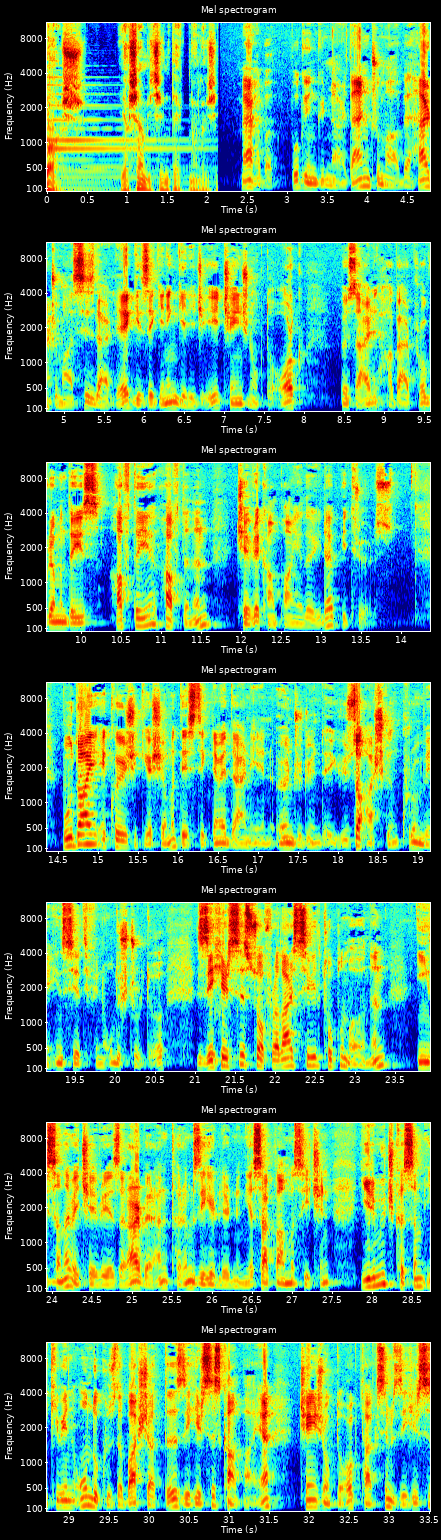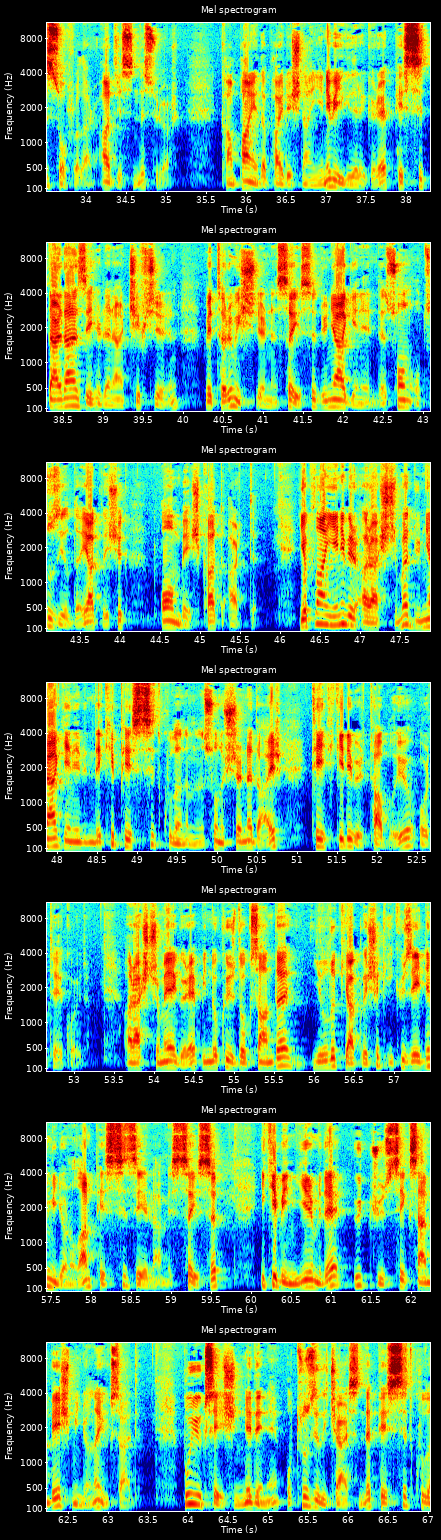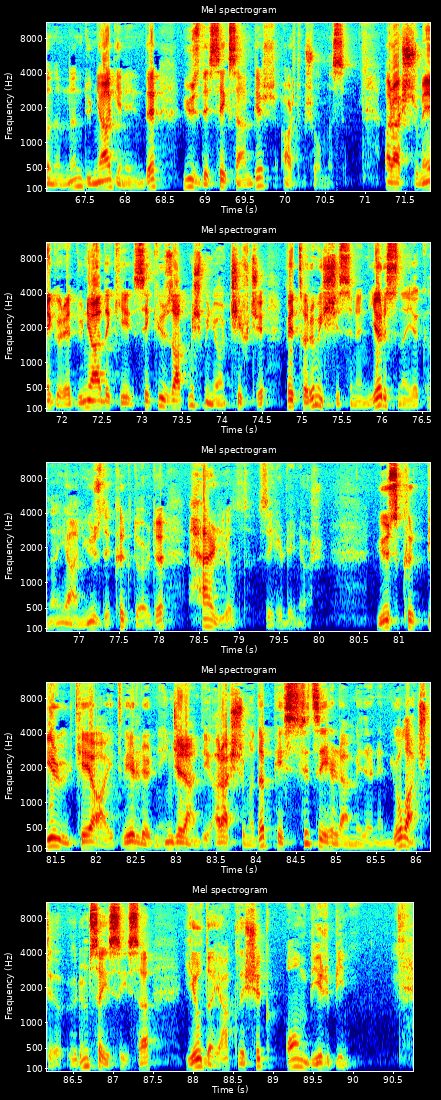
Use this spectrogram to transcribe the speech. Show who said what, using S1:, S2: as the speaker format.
S1: Boş, yaşam için teknoloji.
S2: Merhaba, bugün günlerden cuma ve her cuma sizlerle gezegenin geleceği Change.org özel haber programındayız. Haftayı haftanın çevre kampanyalarıyla bitiriyoruz. Buğday Ekolojik Yaşamı Destekleme Derneği'nin öncülüğünde yüze aşkın kurum ve inisiyatifin oluşturduğu Zehirsiz Sofralar Sivil Toplum Ağı'nın insana ve çevreye zarar veren tarım zehirlerinin yasaklanması için 23 Kasım 2019'da başlattığı zehirsiz kampanya Change.org Taksim Zehirsiz Sofralar adresinde sürüyor. Kampanyada paylaşılan yeni bilgilere göre pestisitlerden zehirlenen çiftçilerin ve tarım işçilerinin sayısı dünya genelinde son 30 yılda yaklaşık 15 kat arttı. Yapılan yeni bir araştırma dünya genelindeki pestisit kullanımının sonuçlarına dair tehlikeli bir tabloyu ortaya koydu. Araştırmaya göre 1990'da yıllık yaklaşık 250 milyon olan pestisit zehirlenmesi sayısı 2020'de 385 milyona yükseldi. Bu yükselişin nedeni 30 yıl içerisinde pestisit kullanımının dünya genelinde %81 artmış olması. Araştırmaya göre dünyadaki 860 milyon çiftçi ve tarım işçisinin yarısına yakını yani %44'ü her yıl zehirleniyor. 141 ülkeye ait verilerin incelendiği araştırmada pestisit zehirlenmelerinin yol açtığı ölüm sayısı ise yılda yaklaşık 11 bin.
